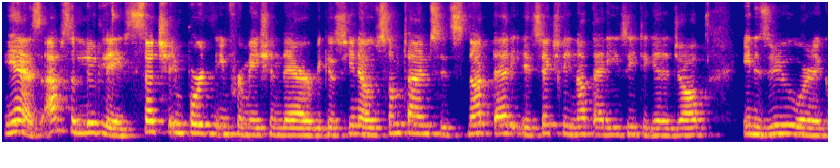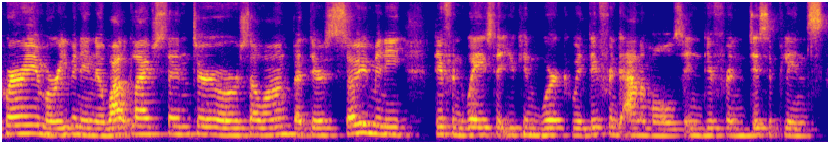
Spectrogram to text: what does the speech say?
Yes, absolutely. Such important information there because you know sometimes it's not that it's actually not that easy to get a job in a zoo or an aquarium or even in a wildlife center or so on. But there's so many different ways that you can work with different animals in different disciplines.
